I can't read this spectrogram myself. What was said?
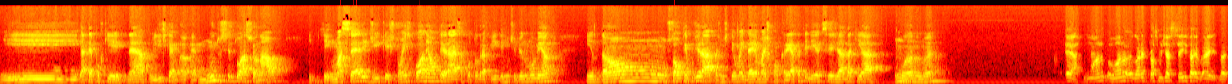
E até porque né, a política é, é muito situacional, e tem uma série de questões que podem alterar essa fotografia que a gente vê no momento. Então, só o tempo dirá. Para a gente ter uma ideia mais concreta, teria que ser já daqui a um ano, não é? É, um ano, um ano agora, próximo dia 6, vai, vai, vai,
